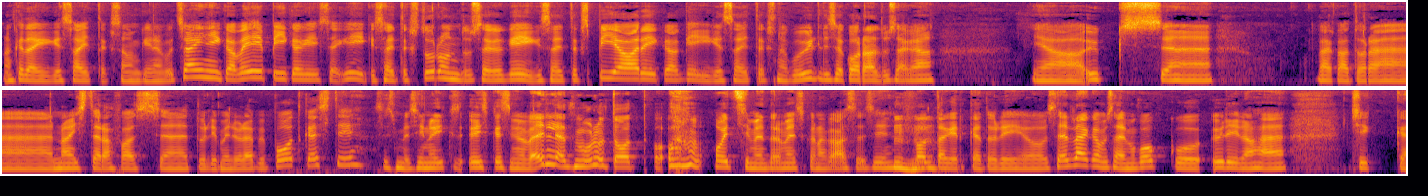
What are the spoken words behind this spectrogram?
noh, kedagi, kes aitaks, ongi nagu disainiga, veebiga, keegi, kes aitaks turundusega, keegi, kes aitaks PR-iga, keegi, kes aitaks nagu üldise korraldusega. ja üks äh, väga tore naisterahvas tuli meil ju läbi podcast'i, siis me siin hõiskasime välja, et me hullult otsime endale meeskonnakaaslasi mm. -hmm. Lotta Kirke tuli ju sellega, me saime kokku, ülilahe tšikk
